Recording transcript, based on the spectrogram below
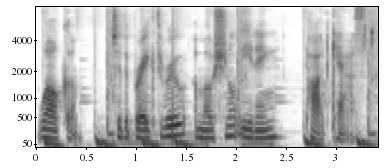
Welcome to the Breakthrough Emotional Eating Podcast.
